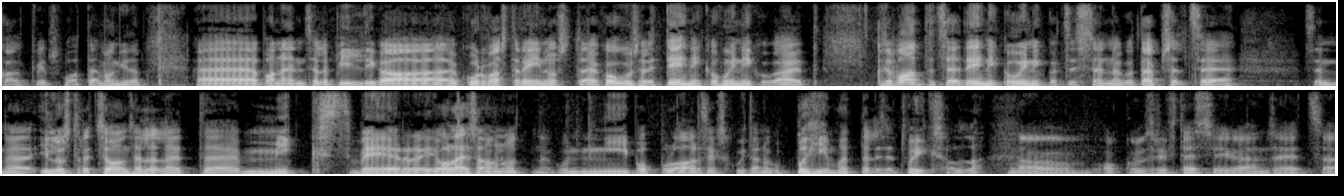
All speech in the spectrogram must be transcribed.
kaldkriips, vaata ja mangida äh,, panen selle pildi ka kurvast Reinust äh, kogu selle tehnikahunikuga, et kui sa vaatad seda tehnikahunnikut, siis see on nagu täpselt see see on äh, illustratsioon sellele, et äh, miks VR ei ole saanud nagu nii populaarseks, kui ta nagu põhimõtteliselt võiks olla. no Oculus Rift S-iga on see, et sa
